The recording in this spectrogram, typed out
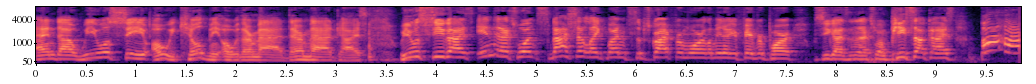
And uh, we will see. Oh, he killed me. Oh, they're mad. They're mad, guys. We will see you guys in the next one. Smash that like button. Subscribe for more. Let me know your favorite part. We'll see you guys in the next one. Peace out, guys. Bye.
